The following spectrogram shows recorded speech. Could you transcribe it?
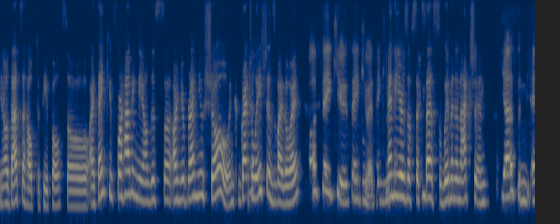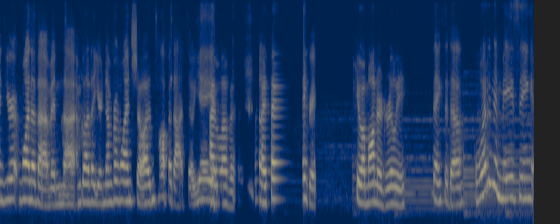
You know, that's a help to people. So I thank you for having me on this uh, on your brand new show, and congratulations, by the way. Oh, thank you, thank you, and thank you. Many years of success, women in action. Yes, and and you're one of them, and uh, I'm glad that you're number one show on top of that. So yay! I love it. I thank, Great. thank you. I'm honored, really. Thanks, Adele. What an amazing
